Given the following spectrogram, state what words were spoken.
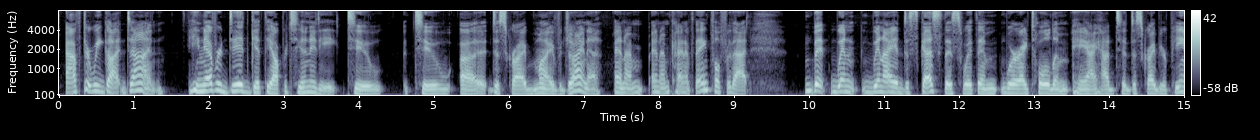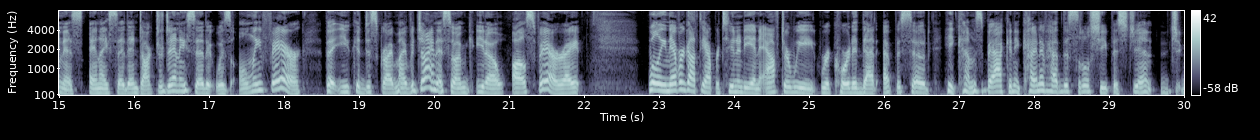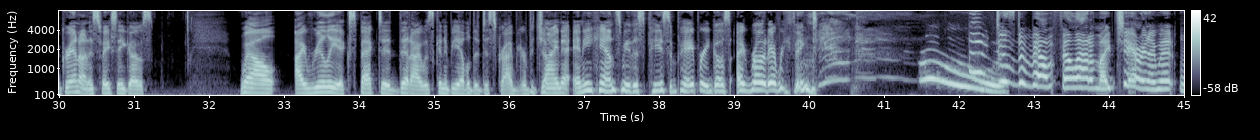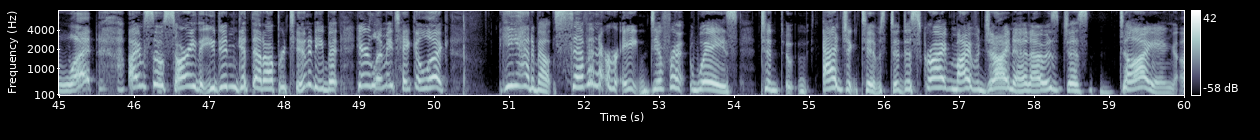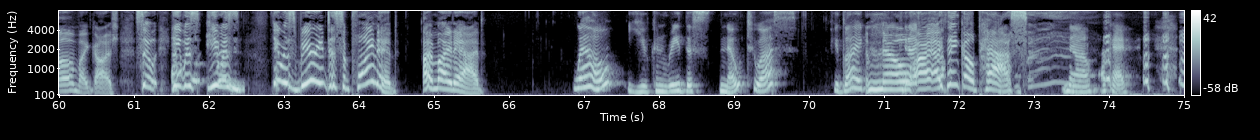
After we got done, he never did get the opportunity to to uh, describe my vagina, and I'm and I'm kind of thankful for that but when when I had discussed this with him, where I told him, "Hey, I had to describe your penis," and I said, and Dr. Jenny said it was only fair that you could describe my vagina, so I'm, you know, all's fair, right? Well, he never got the opportunity, and after we recorded that episode, he comes back and he kind of had this little sheepish grin on his face, and he goes, "Well." I really expected that I was going to be able to describe your vagina. And he hands me this piece of paper. He goes, I wrote everything down. I oh. just about fell out of my chair and I went, What? I'm so sorry that you didn't get that opportunity, but here, let me take a look. He had about seven or eight different ways to adjectives to describe my vagina and I was just dying. Oh my gosh. So he was he was he was very disappointed, I might add. Well, you can read this note to us if you'd like. No, I, I, I think I'll pass. no, okay.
